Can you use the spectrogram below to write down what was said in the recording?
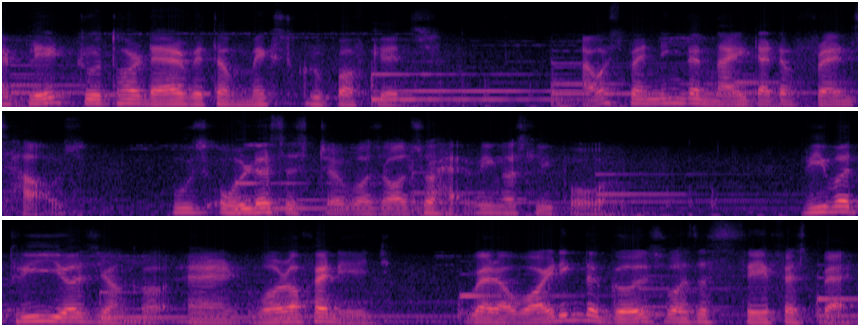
I played Truth or Dare with a mixed group of kids. I was spending the night at a friend's house whose older sister was also having a sleepover. We were three years younger and were of an age where avoiding the girls was the safest bet.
